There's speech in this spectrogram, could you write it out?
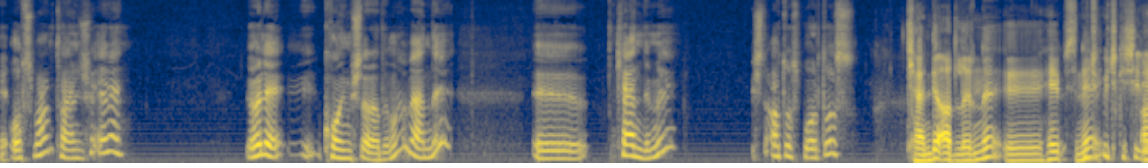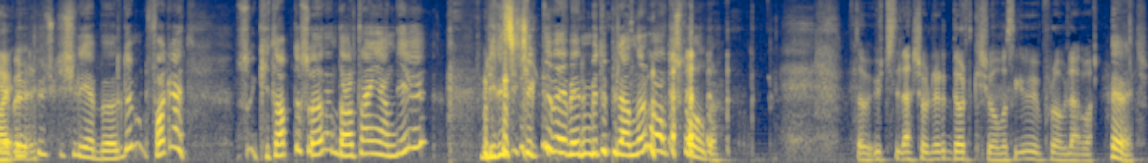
E, Osman, Tanju, Eren. Öyle koymuşlar adımı. Ben de e, kendimi işte Atos Portos Kendi adlarını e, hepsine Üç, üç kişiliğe böyle. üç kişiliğe böldüm. Fakat kitapta sonradan D'Artagnan diye birisi çıktı ve benim bütün planlarım alt üst oldu. Tabii üç silahşörlerin dört kişi olması gibi bir problem var. Evet.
